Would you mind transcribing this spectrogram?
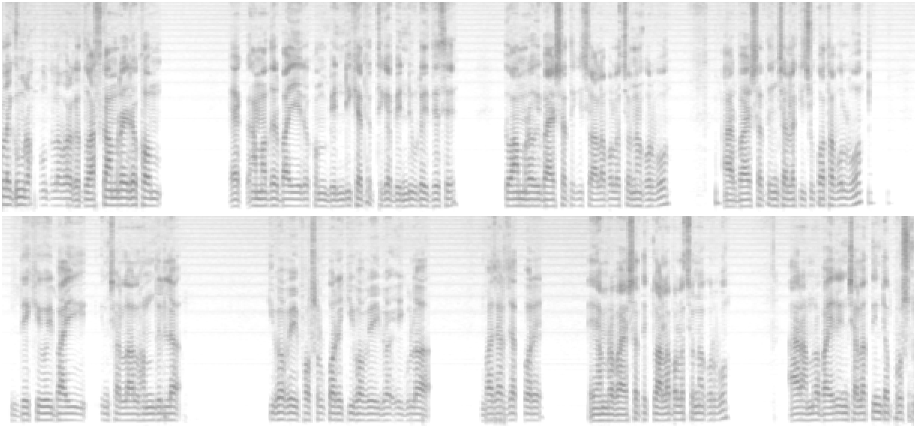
আলাইকুম রহমতুল্লাহ বরকাত। আজকে আমরা এরকম এক আমাদের ভাই এরকম ভেন্ডি ক্ষেতের থেকে ভেন্ডি উঠাইতেছে। তো আমরা ওই ভাইয়ের সাথে কিছু আলাপ আলোচনা করব। আর ভাইয়ের সাথে ইনশাল্লাহ কিছু কথা বলব। দেখি ওই ভাই ইনশাল্লাহ আলহামদুলিল্লাহ কীভাবে এই ফসল করে, কীভাবে এই এইগুলা বাজারজাত করে এই আমরা ভাইয়ের সাথে একটু আলাপ আলোচনা করব। আর আমরা বাইরে ইনশাল্লাহ তিনটা প্রশ্ন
